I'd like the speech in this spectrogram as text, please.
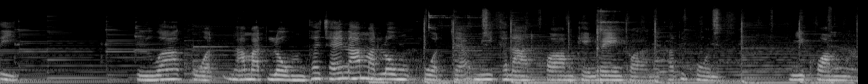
ติก หรือว่าขวดน้ำอัดลม ถ้าใช้น้ำอัดลม ขวดจะมีขนาดความแข็งแรงกว่านะคะ ทุกคน มีความหนา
